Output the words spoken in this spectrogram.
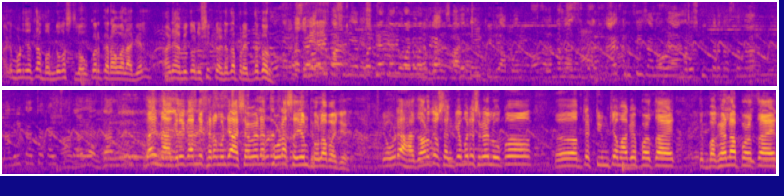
आणि म्हणून याचा बंदोबस्त लवकर करावा लागेल आणि आम्ही तो निश्चित करण्याचा प्रयत्न करू. नाही नागरिकांनी खरं म्हणजे अशा वेळेला थोडा संयम ठेवला पाहिजे. एवढ्या हजारोच्या संख्येमध्ये सगळे लोक आमच्या टीमच्या मागे पळत आहेत ते बघायला पळतायत.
